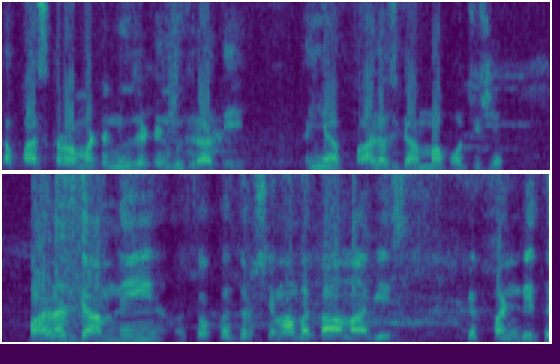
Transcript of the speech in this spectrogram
તપાસ કરવા માટે ન્યૂઝ એટીન ગુજરાતી અહીંયા પાળસ ગામમાં પહોંચ્યું છે. પાળસ ગામની ચોક્કસ દ્રશ્યમાં બતાવવા માંગીશ કે પંડિત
